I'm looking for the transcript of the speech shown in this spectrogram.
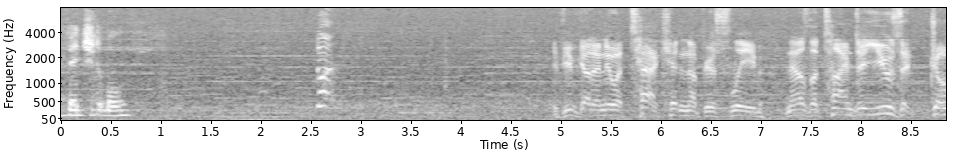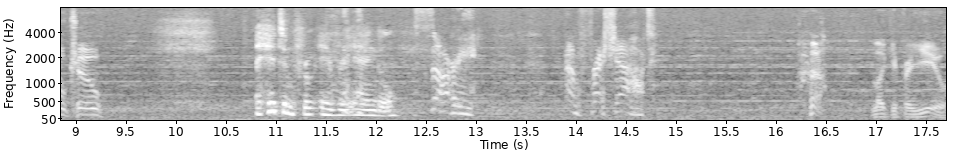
Vegetable. If you've got a new attack hidden up your sleeve, now's the time to use it, Goku. I hit him from every angle. Sorry. I'm fresh out. Lucky for you,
